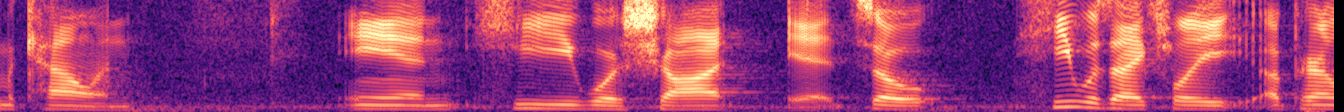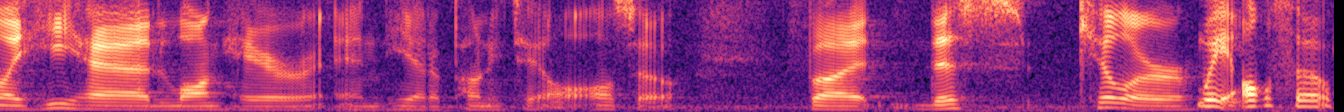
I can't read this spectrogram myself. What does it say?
McCown, and he was shot. At, so he was actually apparently he had long hair and he had a ponytail also, but this killer. Wait, also.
